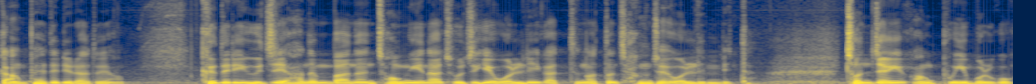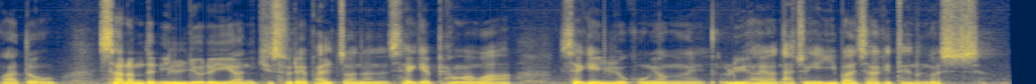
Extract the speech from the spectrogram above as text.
깡패들이라도요. 그들이 의지하는 바는 정의나 조직의 원리 같은 어떤 창조의 원리입니다. 전쟁의 광풍이 몰고 가도 사람들 인류를 위한 기술의 발전은 세계 평화와 세계 인류 공영을 위하여 나중에 이바지하게 되는 것이죠.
